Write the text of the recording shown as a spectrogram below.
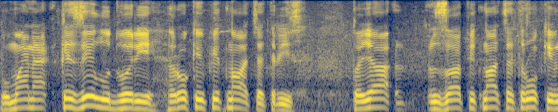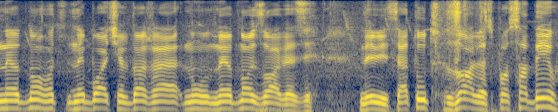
У мене кизил у дворі років 15 ріс. То я за 15 років ні одного не бачив даже, ну, ні одної зав'язі. Дивіться, а тут зав'яз посадив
